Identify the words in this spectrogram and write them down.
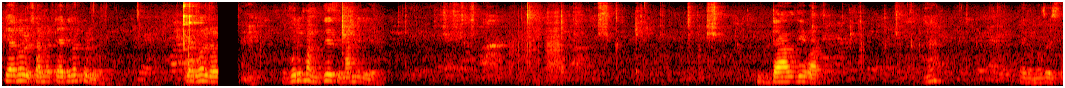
পেয়ার হলে সামনে টেয়া দিবার করল পেয়ার হলে গরিব মানুষ দিয়েছি মামি দিয়ে। ডাল দিয়ে ভাত। হ্যাঁ এটা মজা হয়েছে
